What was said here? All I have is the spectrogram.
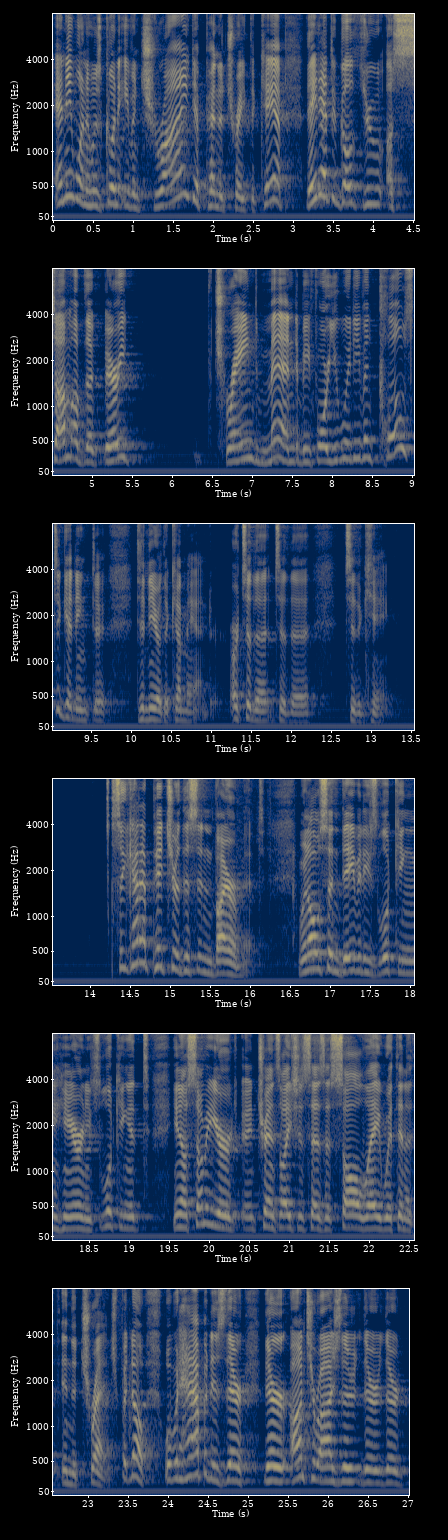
anyone who was going to even try to penetrate the camp, they'd have to go through a, some of the very trained men before you would even close to getting to, to near the commander or to the to the to the king. So you kind of picture this environment. When all of a sudden David, he's looking here and he's looking at, you know, some of your uh, translation says that Saul lay within a, in the trench. But no, what would happen is their, their entourage, their, their, their,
